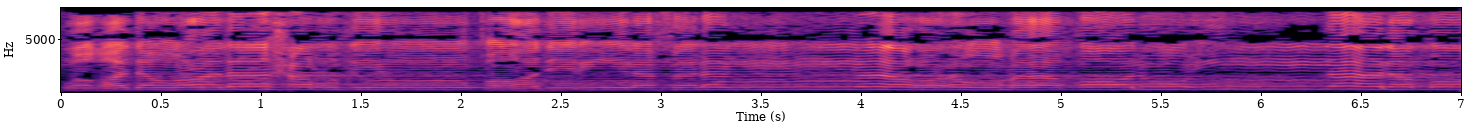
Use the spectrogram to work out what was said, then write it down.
وغدوا على حرد قادرين فلما رأوها قالوا إنا لضالون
